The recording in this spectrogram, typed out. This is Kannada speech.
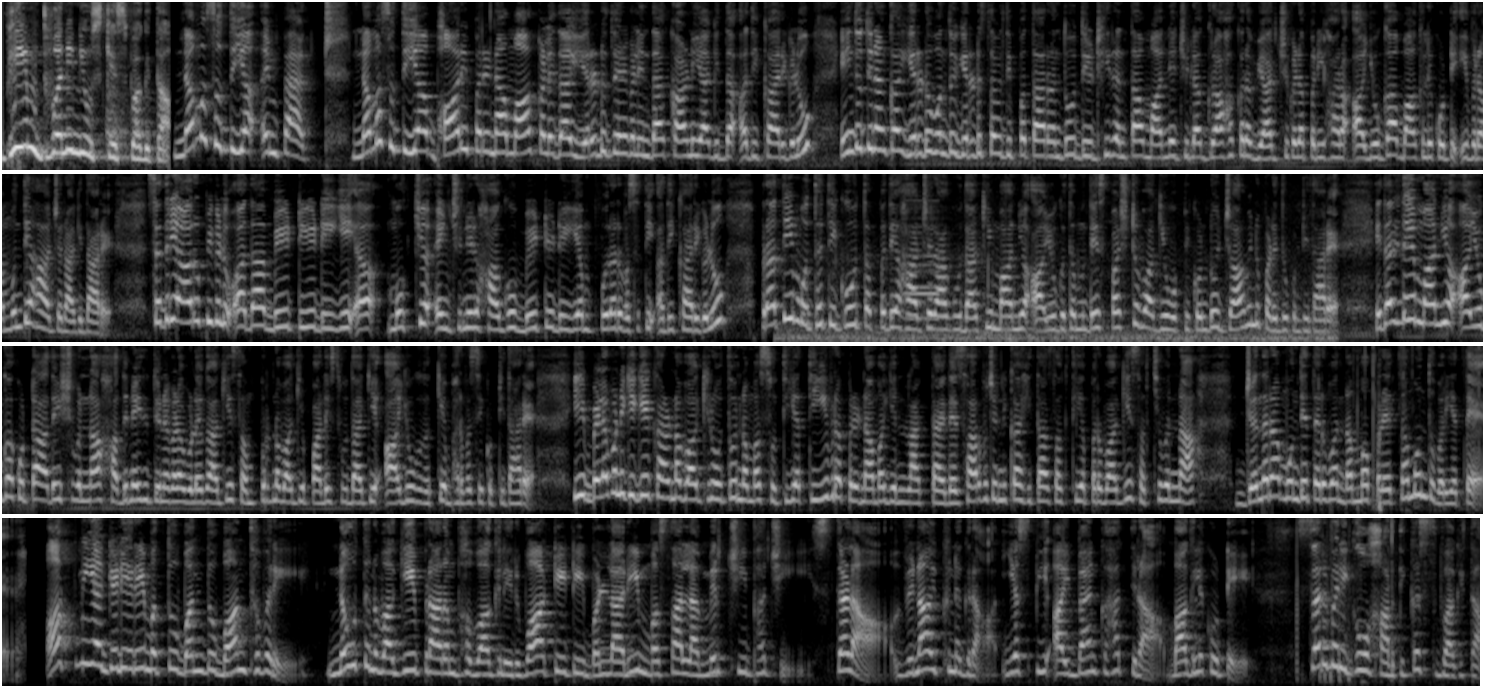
ಭೀಮ್ ಧ್ವನಿ ನ್ಯೂಸ್ಗೆ ಸ್ವಾಗತ. ನಮ್ಮ ಸುದ್ದಿಯ ಇಂಪ್ಯಾಕ್ಟ್ ನಮ್ಮ ಸುದ್ದಿಯ ಭಾರಿ ಪರಿಣಾಮ ಕಳೆದ ಎರಡು ದಿನಗಳಿಂದ ಕಾಣೆಯಾಗಿದ್ದ ಅಧಿಕಾರಿಗಳು ಇಂದು ದಿನಾಂಕ ಎರಡು ಒಂದು ಎರಡು ಸಾವಿರದ ಇಪ್ಪತ್ತಾರರಂದು ದಿಢೀರಂತ ಮಾನ್ಯ ಜಿಲ್ಲಾ ಗ್ರಾಹಕರ ವ್ಯಾಜ್ಯಗಳ ಪರಿಹಾರ ಆಯೋಗ ಬಾಗಲಕೋಟೆ ಇವರ ಮುಂದೆ ಹಾಜರಾಗಿದ್ದಾರೆ. ಸದರಿ ಆರೋಪಿಗಳು ಆದ ಬಿಟಿಡಿಎ ಮುಖ್ಯ ಎಂಜಿನಿಯರ್ ಹಾಗೂ ಬಿಟಿಡಿಎಂ ಪುನರ್ವಸತಿ ಅಧಿಕಾರಿಗಳು ಪ್ರತಿ ಮುದ್ದತಿಗೂ ತಪ್ಪದೆ ಹಾಜರಾಗುವುದಾಗಿ ಮಾನ್ಯ ಆಯೋಗದ ಮುಂದೆ ಸ್ಪಷ್ಟವಾಗಿ ಒಪ್ಪಿಕೊಂಡು ಜಾಮೀನು ಪಡೆದುಕೊಂಡಿದ್ದಾರೆ. ಇದಲ್ಲದೆ ಮಾನ್ಯ ಆಯೋಗ ಕೊಟ್ಟ ಆದೇಶವನ್ನು ಹದಿನೈದು ದಿನಗಳ ಒಳಗಾಗಿ ಸಂಪೂರ್ಣವಾಗಿ ಪಾಲಿಸುವುದಾಗಿ ಆಯೋಗಕ್ಕೆ ಭರವಸೆ ಕೊಟ್ಟಿದ್ದಾರೆ. ಈ ಬೆಳವಣಿಗೆಗೆ ಕಾರಣವಾಗಿರುವುದು ನಮ್ಮ ಸುದ್ದಿಯ ತೀವ್ರ ಪರಿಣಾಮ ಎನ್ನಲಾಗ್ತಾ ಇದೆ. ಸಾರ್ವಜನಿಕ ಹಿತಾಸಕ್ತಿಯ ಪರವಾಗಿ ಸತ್ಯವನ್ನ ಜನರ ಮುಂದೆ ತರುವ ನಮ್ಮ ಪ್ರಯತ್ನ ಮುಂದುವರಿಯುತ್ತೆ. ಆತ್ಮೀಯ ಗೆಳೆಯರೇ ಮತ್ತು ಬಂಧು ಬಾಂಧವರೇ, ನೂತನವಾಗಿ ಪ್ರಾರಂಭವಾಗಲಿರುವ ಟಿಟಿ ಬಳ್ಳಾರಿ ಮಸಾಲಾ ಮಿರ್ಚಿ ಭಜಿ, ಸ್ಥಳ ವಿನಾಯಕ್ ನಗರ ಎಸ್ಬಿಐ ಬ್ಯಾಂಕ್ ಹತ್ತಿರ ಬಾಗಲಕೋಟೆ. ಸರ್ವರಿಗೂ ಹಾರ್ದಿಕ ಸ್ವಾಗತ.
